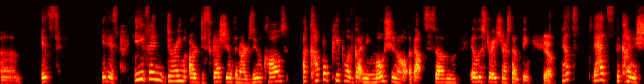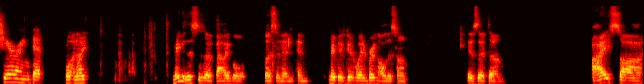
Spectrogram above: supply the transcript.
um, it's, it is even during our discussions and our Zoom calls, a couple people have gotten emotional about some illustration or something. Yeah. That's that's the kind of sharing that Well, and I maybe this is a valuable lesson, and and maybe a good way to bring all this home is that um, I saw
